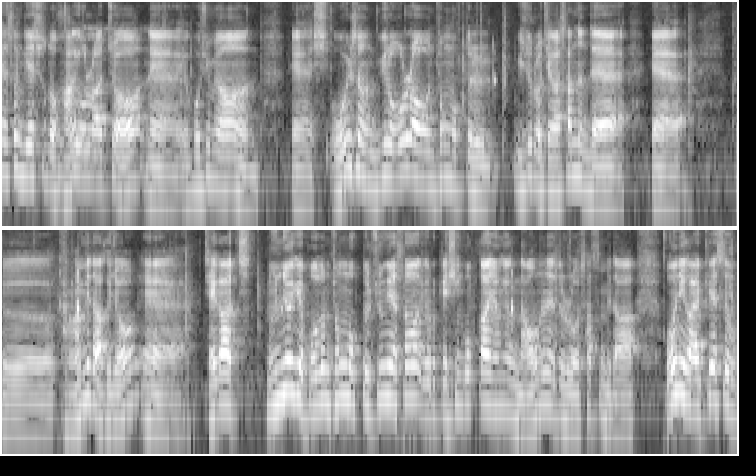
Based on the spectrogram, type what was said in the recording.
해성 DS도 강하게 올라왔죠. 네 보시면 예, 5일선 위로 올라온 종목들 위주로 제가 샀는데 예. 그 강합니다. 그죠? 예. 제가 눈여겨 보던 종목들 중에서 이렇게 신고가 영역 나오는 애들로 샀습니다. 원익 IPS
